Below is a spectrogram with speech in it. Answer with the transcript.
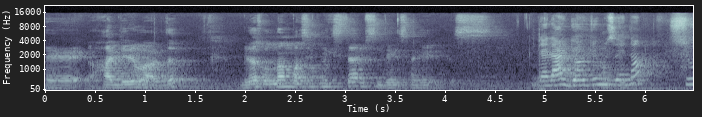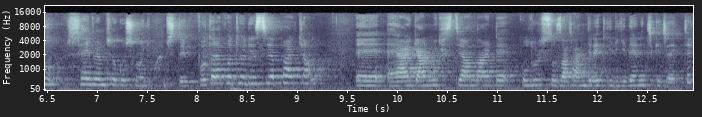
e, halleri vardı. Biraz ondan bahsetmek ister misin Deniz? Hani Neler gördüğüm üzerinden şu şey benim çok hoşuma gitmişti. Fotoğraf atölyesi yaparken e, eğer gelmek isteyenler de olursa zaten direkt ilgilerini çekecektir.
